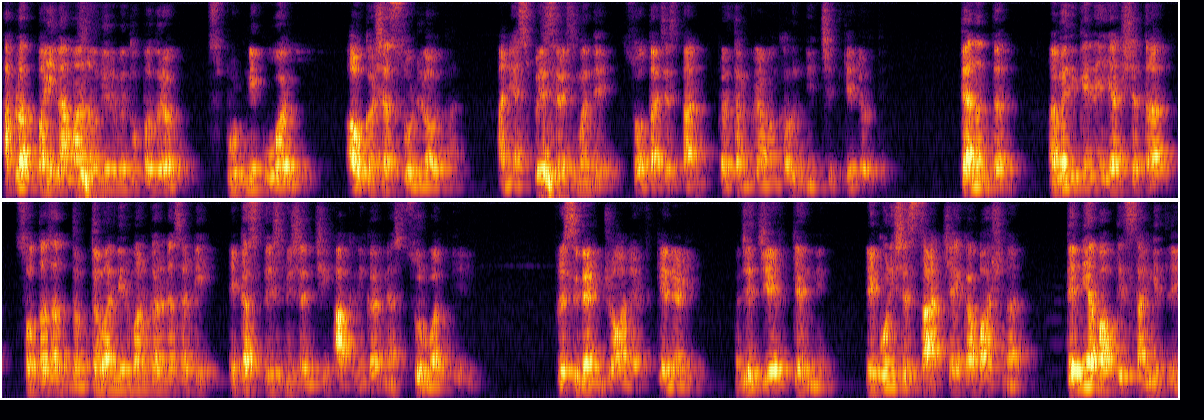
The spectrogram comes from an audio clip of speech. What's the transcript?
आपला पहिला मानवनिर्मित उपग्रह स्पुटनिक वन अवकाशात सोडला होता आणि या स्पेस रेस मध्ये स्वतःचे स्थान प्रथम क्रमांकावर निश्चित केले होते. त्यानंतर अमेरिकेने या क्षेत्रात स्वतःचा दबदबा निर्माण करण्यासाठी एका स्पेस मिशनची आखणी करण्यास सुरुवात केली. प्रेसिडेंट जॉन एफ केनेडी म्हणजे जे एफ केने एकोणीसशे साठच्या एका भाषणात त्यांनी या बाबतीत सांगितले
